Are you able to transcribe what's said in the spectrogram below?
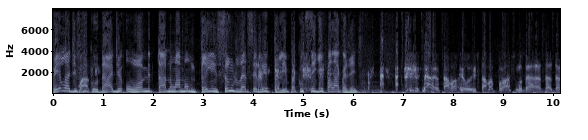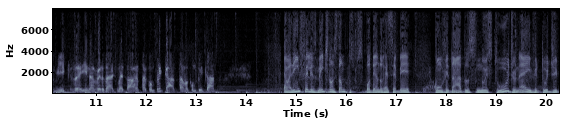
Pela dificuldade, Mas... o homem tá numa montanha em São José do Serrito ali pra conseguir falar com a gente. Não, eu tava, eu estava próximo da, da, da Mix aí, na verdade, mas tá, tá complicado, tava complicado. É, mas infelizmente não estamos podendo receber convidados no estúdio, né? Em virtude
